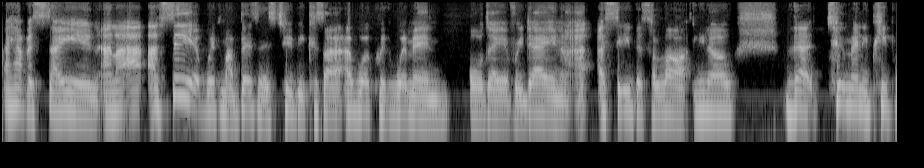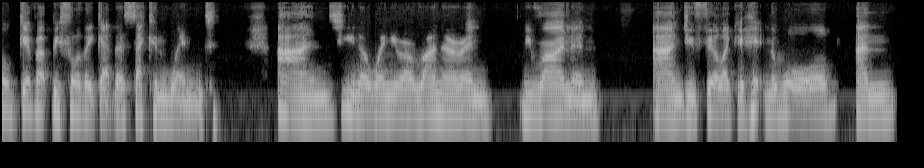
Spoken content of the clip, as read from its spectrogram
I have a saying, and I, I see it with my business too, because I, I work with women all day, every day, and I, I see this a lot. You know, that too many people give up before they get their second wind. And you know, when you're a runner and you run and and you feel like you're hitting the wall, and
